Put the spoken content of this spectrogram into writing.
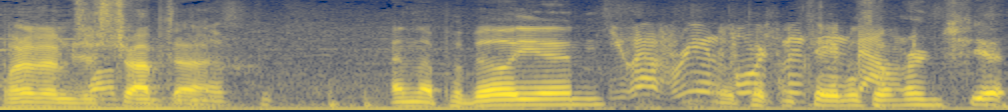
One of them just dropped a. And the pavilion. You have They picked the reinforcements tables inbound. over and shit.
